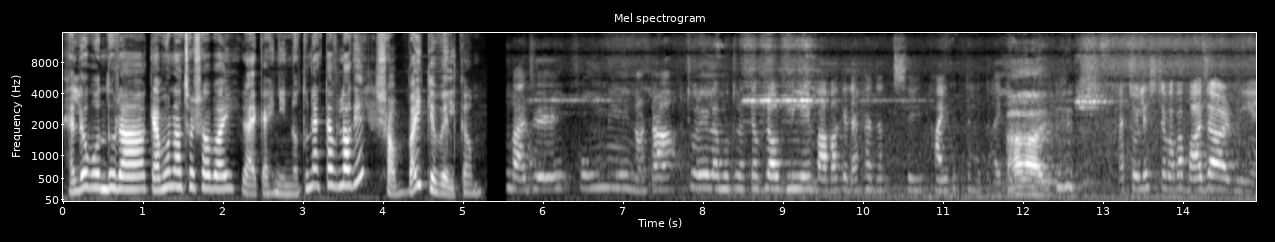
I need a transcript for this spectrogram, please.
হ্যালো বন্ধুরা কেমন আছো সবাই? রায় কাহিনীর নতুন একটা ব্লগে সবাইকে ওয়েলকাম বাজে পৌনে নটা চলে এলাম নতুন একটা ব্লগ নিয়ে বাবাকে দেখা যাচ্ছে। হাই করতে হয়তো হাই আর চলে এসছে বাবা বাজার নিয়ে।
